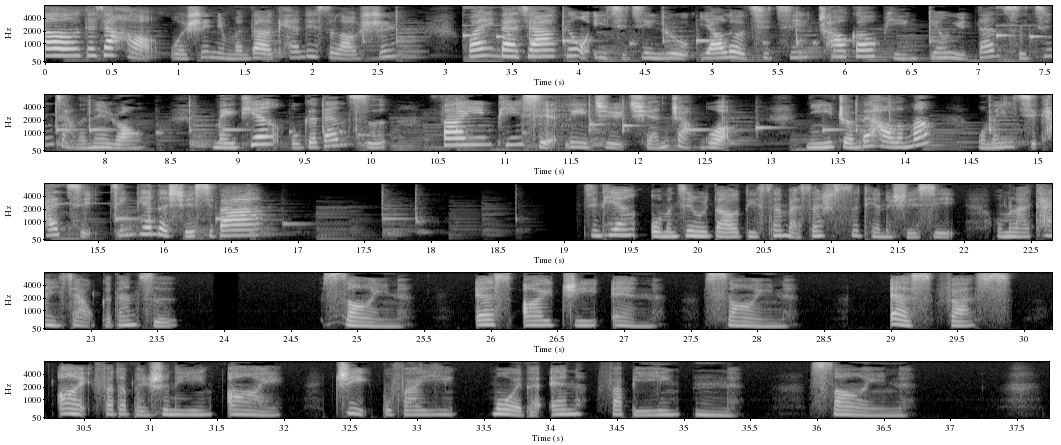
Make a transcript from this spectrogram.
Hello，大家好，我是你们的 Candice 老师，欢迎大家跟我一起进入幺六七七超高频英语单词精讲的内容，每天五个单词，发音、拼写、例句全掌握，你准备好了吗？我们一起开启今天的学习吧。今天我们进入到第三百三十四天的学习，我们来看一下五个单词：sign，s i g n，sign。s 发 s，i 发它本身的音 i，g 不发音，末尾的 n 发鼻音 n，sign，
